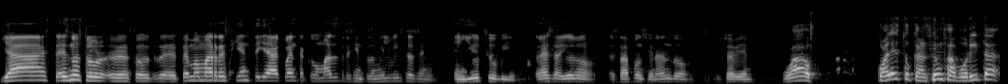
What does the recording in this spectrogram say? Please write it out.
ya este, es nuestro, nuestro eh, tema más reciente, ya cuenta con más de 300 mil vistas en, en YouTube y gracias a Dios no, está funcionando, se escucha bien. Wow. ¿Cuál es tu canción favorita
